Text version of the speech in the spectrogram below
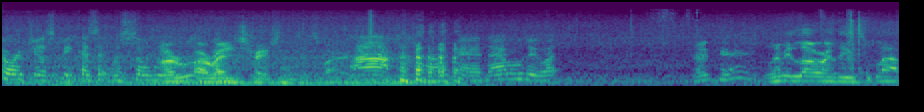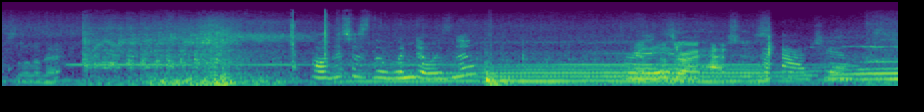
or just because it was so weird? Our, our registration's expired. Ah, okay, that'll do it. Okay. Let me lower these flaps a little bit. Oh, this is the window, isn't it? Yeah, those are our hatches. The hatch, yeah.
